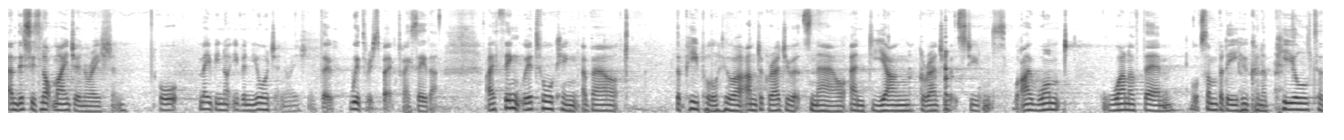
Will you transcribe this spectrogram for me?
and this is not my generation, or maybe not even your generation, though with respect I say that. I think we're talking about the people who are undergraduates now and young graduate students. I want one of them or somebody who can appeal to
